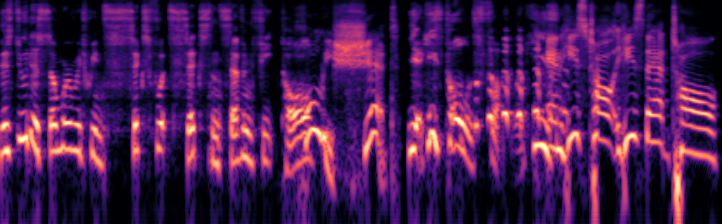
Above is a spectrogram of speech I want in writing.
this dude is somewhere between six foot six and seven feet tall. Holy shit! Yeah, he's tall as fuck. Like he's and he's tall. He's that tall.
